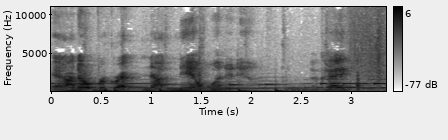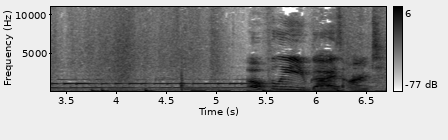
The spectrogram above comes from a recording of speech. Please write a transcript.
and I don't regret not nail one of them, okay? Hopefully you guys aren't,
